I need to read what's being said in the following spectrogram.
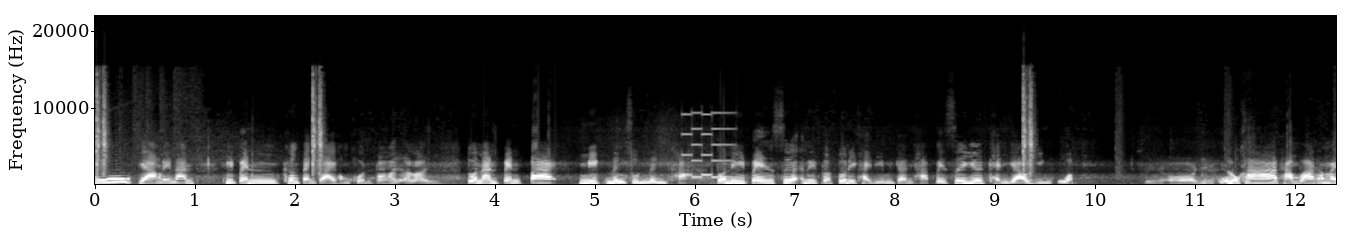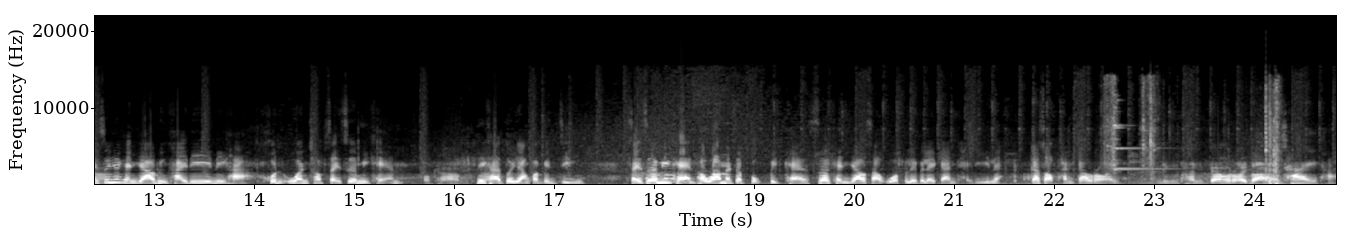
ทุกอย่างในนั้น ที่เป็นเครื่องแต่งกายของคน ป้ายอะไร ตัวนั้นเป็นป้ายมิก101 ค่ะ ตัวนี้เป็นเสื้ออันนี้ก็ตัวนี้ขายดีเหมือนกันค่ะ เป็นเสื้อยืดแขนยาวหญิงอวบ อ๋อ หญิงอวบ ลูกค้าถามว่าอ่าทำไมเสื้อยืดแขนยาวถึงขายดีนี่ค่ะ คนอ้วนชอบใส่เสื้อมีแขน อ๋อครับนี่ค่ะ ตัวอย่างความเป็นจริง ใส่เสื้อมีแขนเพราะว่ามันจะปกปิดแขนเสื้อแขนยาวสาวอวบไปเลยเป็นรายการขายดีเนี่ยกระสอบพันเก้าร้อย 1,900 บาท ใช่ค่ะ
